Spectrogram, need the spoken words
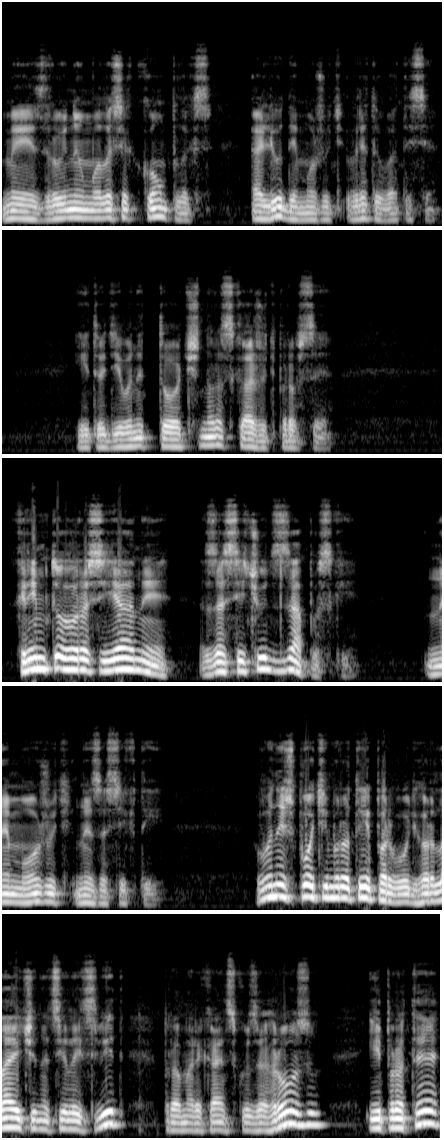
ми зруйнуємо лише комплекс, а люди можуть врятуватися. І тоді вони точно розкажуть про все. Крім того, росіяни засічуть запуски, не можуть не засікти. Вони ж потім роти порвуть, горлаючи на цілий світ про американську загрозу і про те,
